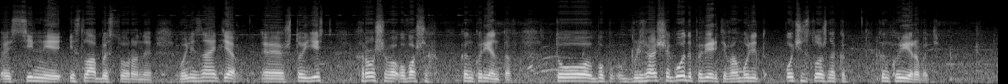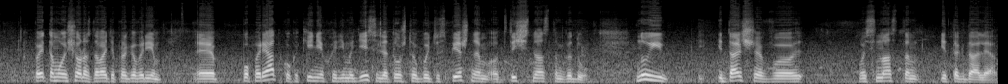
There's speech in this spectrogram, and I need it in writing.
э, сильные и слабые стороны, вы не знаете, э, что есть хорошего у ваших конкурентов, то в ближайшие годы, поверьте, вам будет очень сложно конкурировать. Поэтому еще раз давайте проговорим э, по порядку, какие необходимы действия для того, чтобы быть успешным в 2017 году. Ну и, и дальше в 2018 и так далее.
